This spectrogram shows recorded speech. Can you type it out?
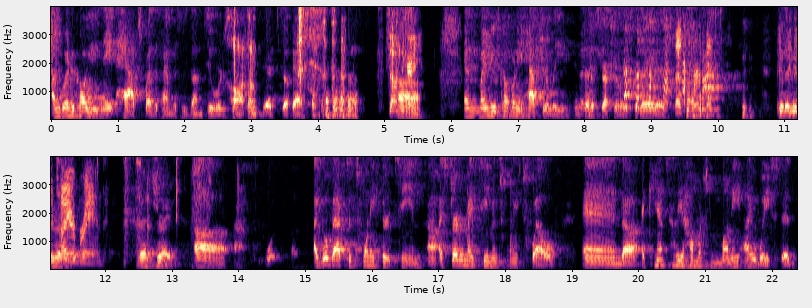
I'm going to call you Nate Hatch by the time this is done too. We're just going awesome. to play dibs, okay? Sounds great. Uh, and my new company Hatcherly instead of Structurally, so there it is. That's perfect. it's an entire really brand. That's right. Uh, I go back to 2013. Uh, I started my team in 2012. And uh, I can't tell you how much money I wasted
